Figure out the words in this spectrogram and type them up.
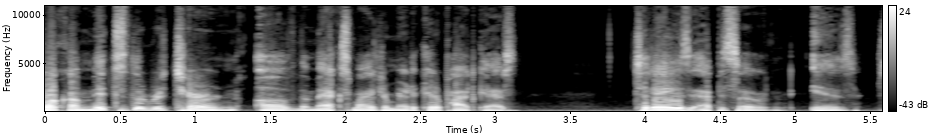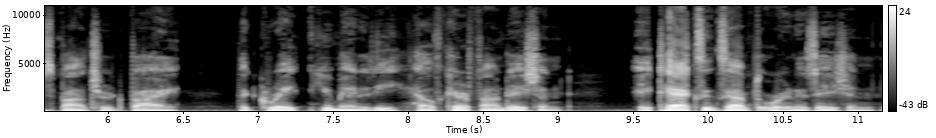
Welcome. It's the return of the Maximize Your Medicare podcast. Today's episode is sponsored by the Great Humanity Healthcare Foundation, a tax exempt organization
